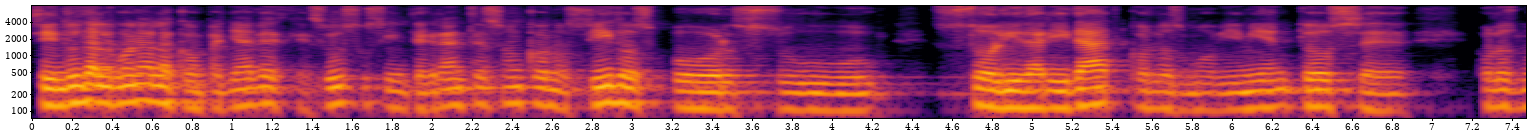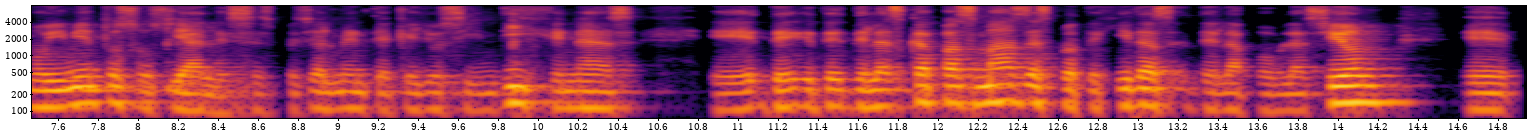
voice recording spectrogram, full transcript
Sin duda alguna, la Compañía de Jesús, sus integrantes son conocidos por su solidaridad con los movimientos eh, con los movimientos sociales, especialmente aquellos indígenas, eh, de, las capas más desprotegidas de la población. Eh,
